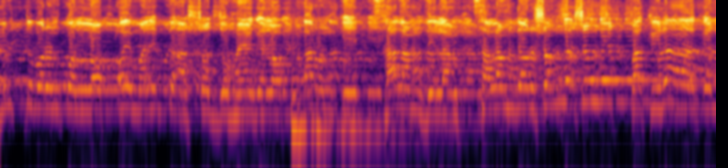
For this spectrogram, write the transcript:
মৃত্যুবরণ করল, ওই মালিক তো আশ্চর্য হয়ে গেল। কারণ কি? সালাম দিলাম। সালাম দেওয়ার সঙ্গে সঙ্গে পাখিরা কেন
